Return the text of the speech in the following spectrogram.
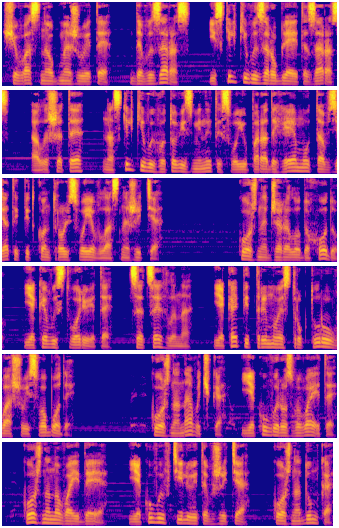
що вас не обмежує те, де ви зараз, і скільки ви заробляєте зараз, а лише те, наскільки ви готові змінити свою парадигему та взяти під контроль своє власне життя. Кожне джерело доходу, яке ви створюєте, це цеглина, яка підтримує структуру вашої свободи. Кожна навичка, яку ви розвиваєте, кожна нова ідея, яку ви втілюєте в життя, кожна думка,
